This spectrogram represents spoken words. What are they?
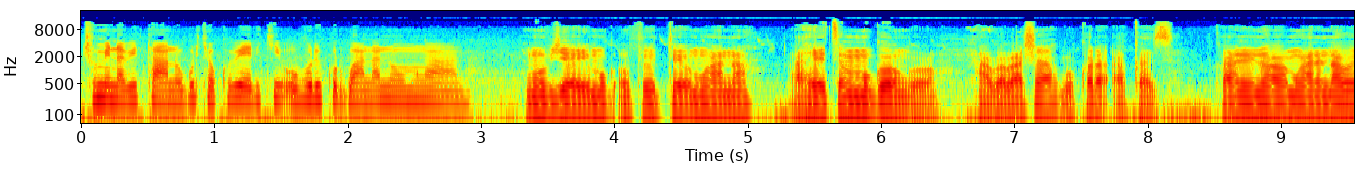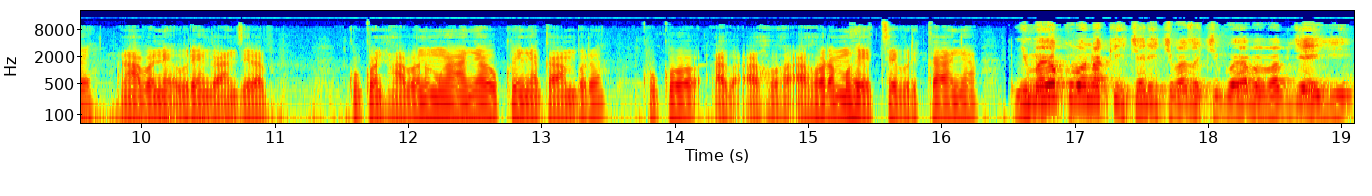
cumi na bitanu gutyo kubera iki? Uba uri kurwana n'umwana. Umubyeyi mu- ufite umwana ahetse mu mugongo ntabwo abasha gukora akazi. Kandi n'uwo mwana nawe ntabone uburenganzira bwe. Kuko ntabona umwanya wo kwinyagambura kuko ahora amuhetse buri kanya. Nyuma yo kubona ko iki ari ikibazo kigoye aba babyeyi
